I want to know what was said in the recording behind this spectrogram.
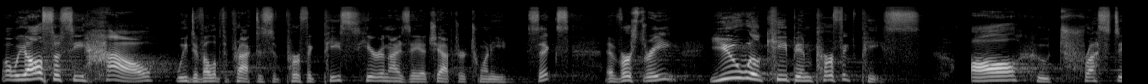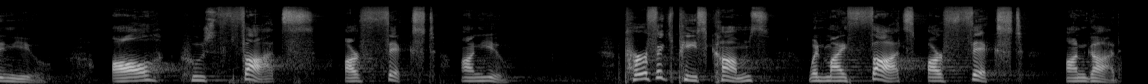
Well, we also see how we develop the practice of perfect peace here in Isaiah chapter 26. At verse 3, you will keep in perfect peace all who trust in you, all whose thoughts are fixed on you. Perfect peace comes when my thoughts are fixed on God,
